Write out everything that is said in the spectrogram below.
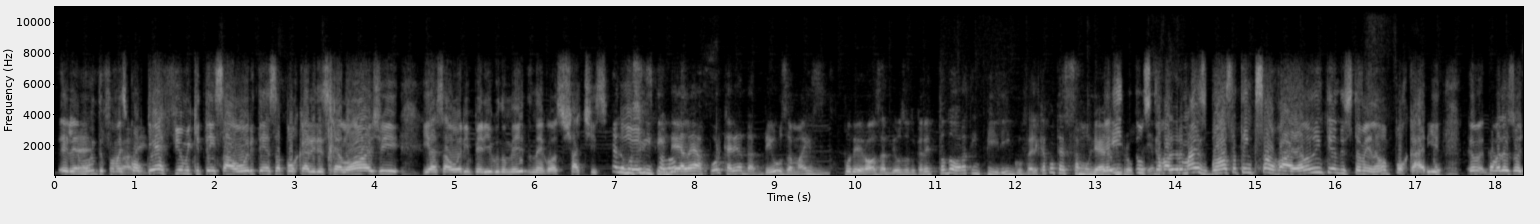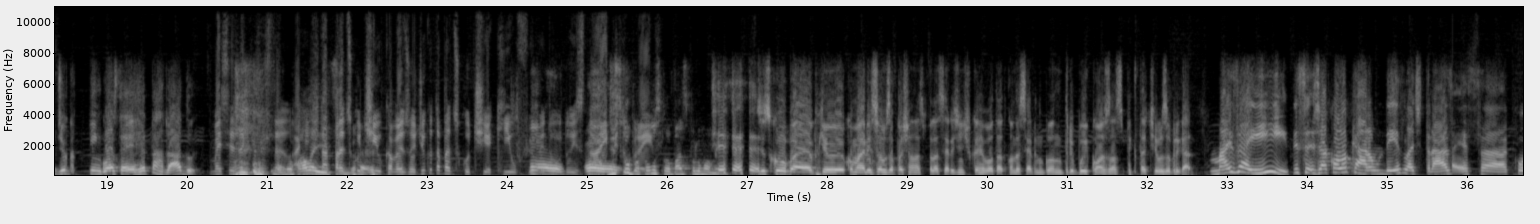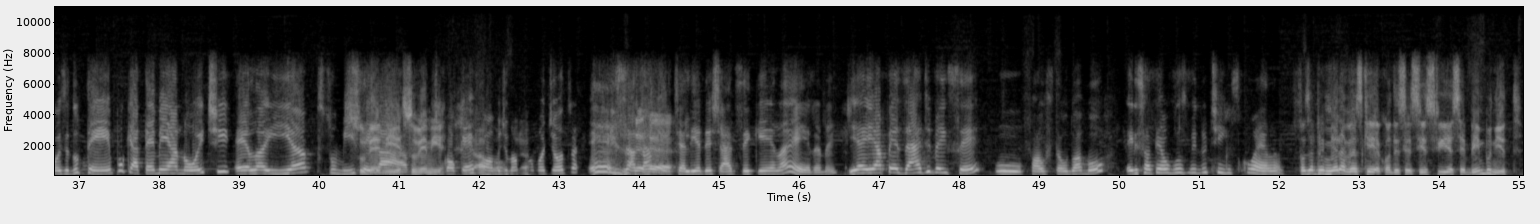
Ele é, É, muito fã, mas qualquer filme que tem Saori tem essa porcaria desse relógio e, e a Saori em perigo no meio do negócio. Chatice. Eu não E consigo entender, ela é a porcaria da deusa mais poderosa, deusa do cara. Toda hora tem perigo, velho. O que acontece com essa mulher? E aí, os cavaleiros mais bosta tem que salvar ela. Eu não entendo isso também, não. Porcaria. Cavaleiro Zodíaco, quem gosta é retardado retardado. Mas vocês aqui, Não a fala gente tá isso, pra não discutir é? o Cavaleiro Zodíaco ou tá pra discutir aqui o filme É, do, do Sniper e do Desculpa, Brave? fomos tomados pelo momento. Desculpa, é porque eu e o Comarim somos apaixonados pela série. A gente fica revoltado quando a série não contribui com as nossas expectativas. Obrigado. Mas aí, já colocaram desde lá de trás essa coisa do tempo, que até meia-noite ela ia sumir, sei lá, Souvenir, de qualquer forma, de uma forma ou de outra. É, exatamente. Ela ia deixar de ser quem ela era, né? E aí, apesar de vencer o Faustão do Amor, ele só tem alguns minutinhos com ela. Se fosse a primeira vez que acontecesse isso, ia ser bem bonito.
